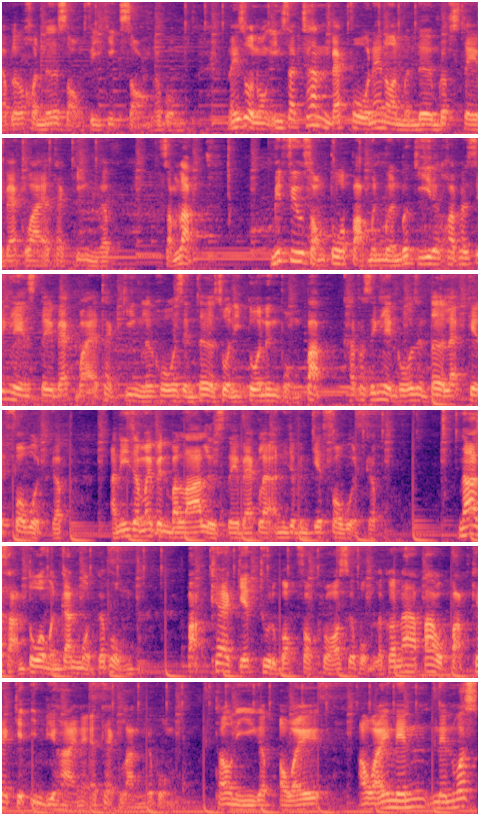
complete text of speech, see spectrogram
ครับ แล้วก็คอนเนอร์2ฟรีคิก2ครับผม ในส่วนของ Instruction Back 4แน่นอนเหมือนเดิมครับ Stay Back Wide Attacking ครับสำหรับมิดฟิลด์สองตัวปรับเหมือนเหมือนเมื่อกี้เลยค u ั passing lane stay back by attacking และ cover center ส่วนอีกตัวหนึ่งผมปรับ cut passing lane cover center และ get forward ครับ อันนี้จะไม่เป็น balance หรือ stay back แล้วอันนี้จะเป็น get forward ครับ หน้า 3 ตัวเหมือนกันหมดครับผม ปรับแค่ get to the box for cross ครับผม แล้วก็หน้าเป้าปรับแค่ get in behind ใน attack run ครับผม เท่านี้ครับ เอาไว้ เอาไว้เน้น เน้นว่าโซ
